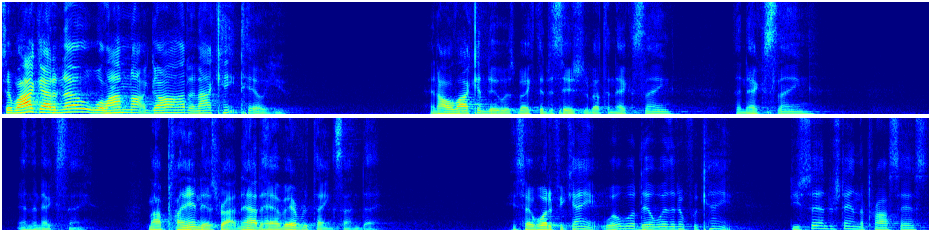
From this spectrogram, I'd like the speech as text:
Say, Well, I got to know. Well, I'm not God, and I can't tell you. And all I can do is make the decision about the next thing, the next thing, and the next thing. My plan is right now to have everything Sunday. You say, what if you can't? Well, we'll deal with it if we can't. Do you understand the process?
